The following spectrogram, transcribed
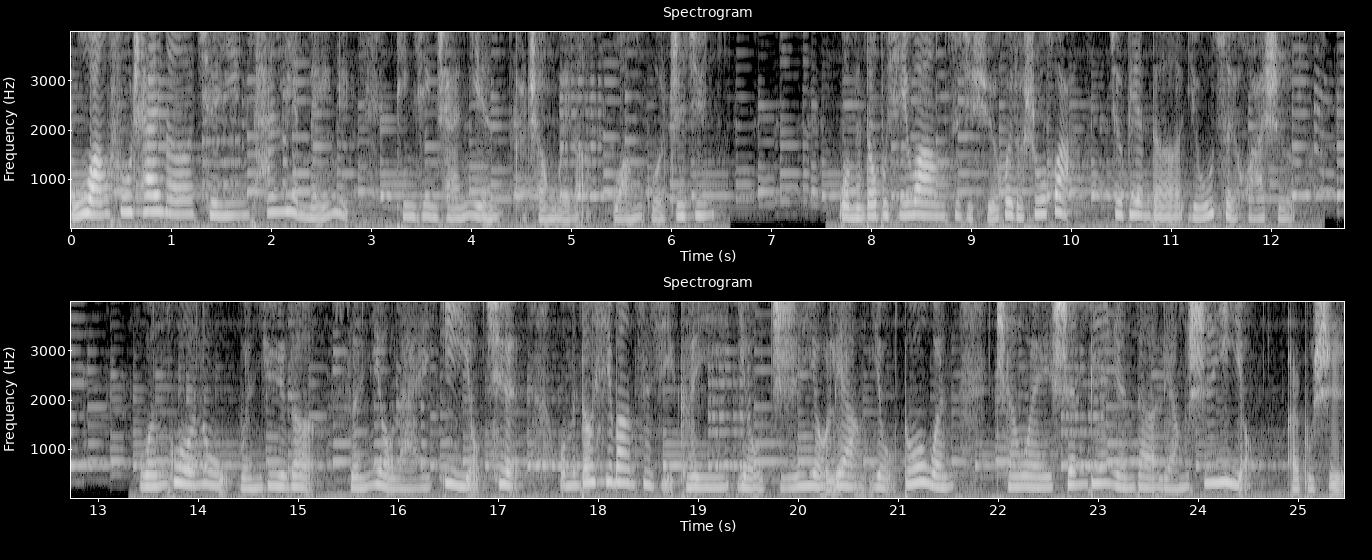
吴王夫差呢，却因贪恋美女，听信谗言而成为了亡国之君。我们都不希望自己学会了说话，就变得油嘴滑舌。闻过怒，闻欲乐，损有来，益有却。我们都希望自己可以有质有量，有多闻，成为身边人的良师益友，而不是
